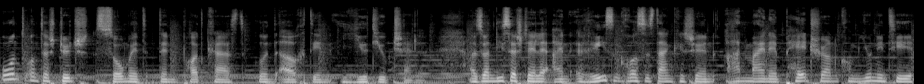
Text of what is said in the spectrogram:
und unterstützt somit den Podcast und auch den YouTube-Channel. Also an dieser Stelle ein riesengroßes Dankeschön an meine Patreon-Community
